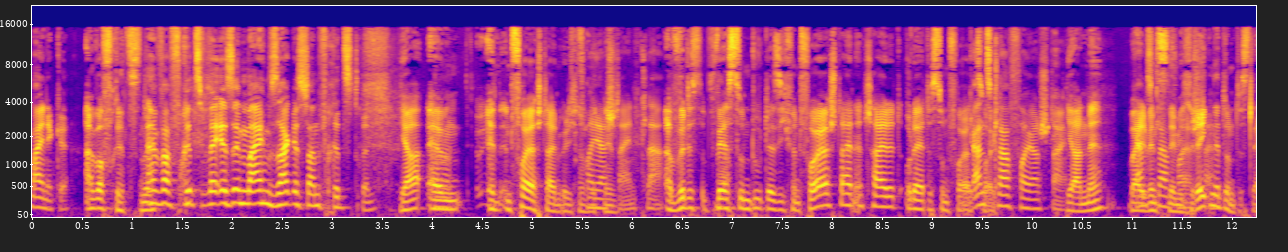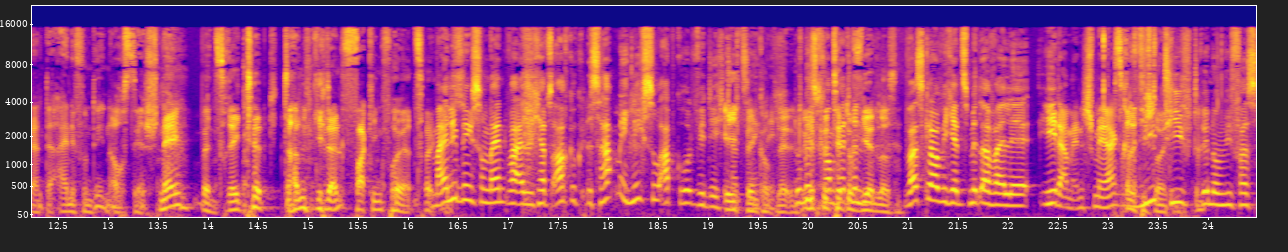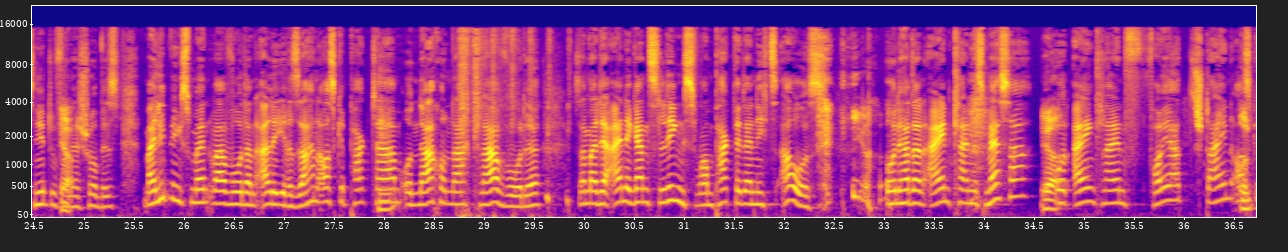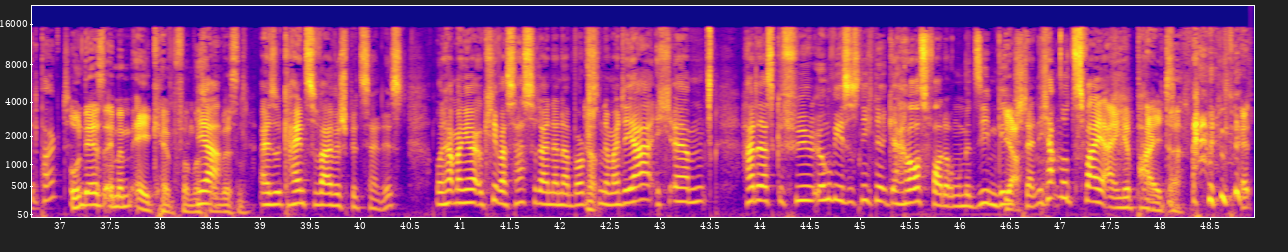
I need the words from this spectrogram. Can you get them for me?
Meinecke. Einfach Fritz, ne? Einfach Fritz, wer ist in meinem Sack, ist dann Fritz drin. ja, ähm, ein ein Feuerstein würde ich noch Feuerstein, mitnehmen. klar. Aber würdest, wärst du ein Dude, der sich für einen Feuerstein entscheidet oder hättest du ein Feuerzeug? Ganz klar Feuerstein. Ja, ne? Weil wenn es nämlich Feuerstein. regnet, und das lernt der eine von denen auch sehr schnell, wenn es regnet, dann geht ein fucking Feuerzeug. Mein los. Lieblingsmoment war, also ich habe es auch geguckt, es hat mich nicht so abgeholt wie dich Ich bin komplett- du bist komplett tätowieren drin. lassen. Was glaube ich jetzt mittlerweile jeder Mensch merkt, wie deutlich. tief drin und wie fasziniert du von Ja. der Show bist. Mein Lieblingsmoment war, wo dann alle ihre Sachen ausgepackt Hm. haben und nach und nach klar wurde, sag mal, der eine ganz links, warum packt er denn nichts aus? Ja. Und er hat dann ein kleines Messer Ja. und einen kleinen Feuerstein ausgepackt. Und, und er ist MMA-Kämpfer, muss ja, man wissen. also kein Survival-Spezialist. Und hat man gesagt, okay, was hast du da in deiner Box? Und er meinte, ja, ich ähm, hatte das Gefühl, irgendwie ist es nicht eine Herausforderung mit sieben Gegenständen. Ich habe nur zwei eingepackt. Alter.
